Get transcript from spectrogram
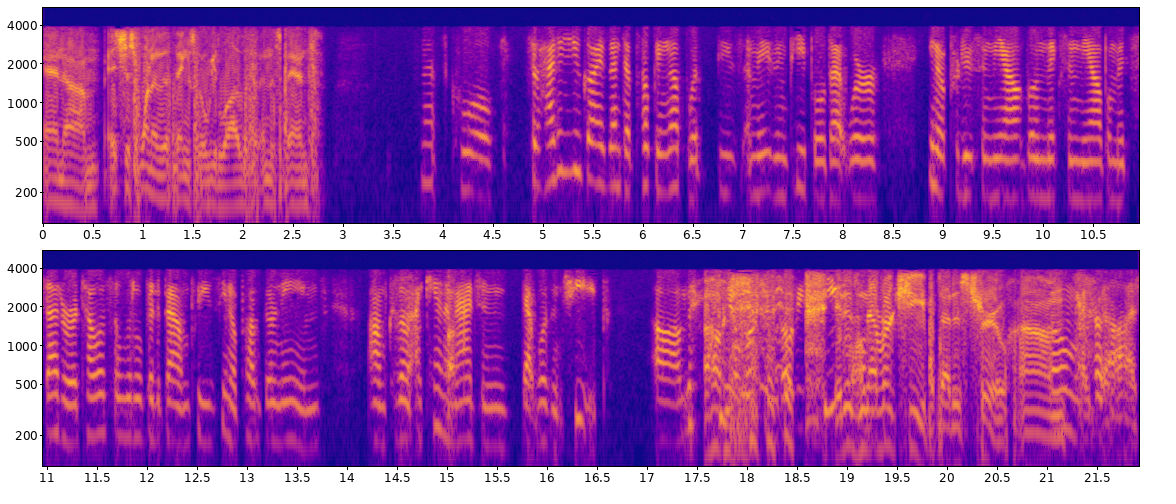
and um, it's just one of the things that we love in this band. That's cool. So how did you guys end up hooking up with these amazing people that were, you know, producing the album, mixing the album, et cetera? Tell us a little bit about them, please. You know, plug their names, because I I can't Uh, imagine that wasn't cheap. Um, Oh, you know, working with all these people. it is never cheap. That is true. Um, oh my gosh.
